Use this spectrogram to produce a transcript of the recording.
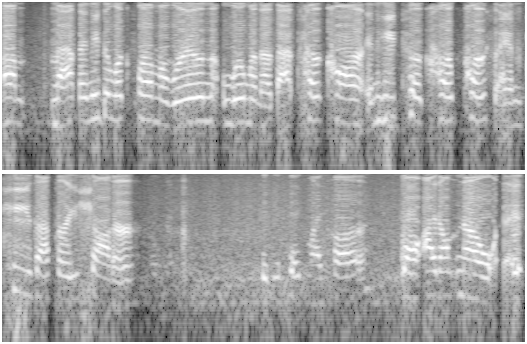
Um, Matt, they need to look for a maroon Lumina. That's her car, and he took her purse and keys after he shot her. Did you take my car? Well, I don't know. It,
